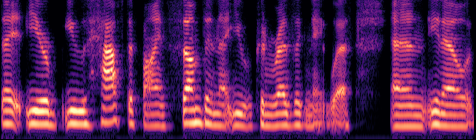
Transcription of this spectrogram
that you're you have to find something that you can resonate with. And you know,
